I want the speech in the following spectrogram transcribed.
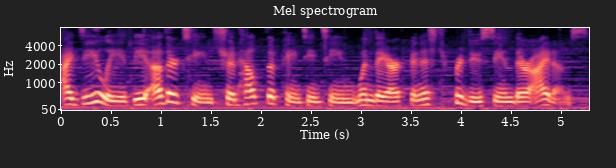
Ideally, the other teams should help the painting team when they are finished producing their items.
